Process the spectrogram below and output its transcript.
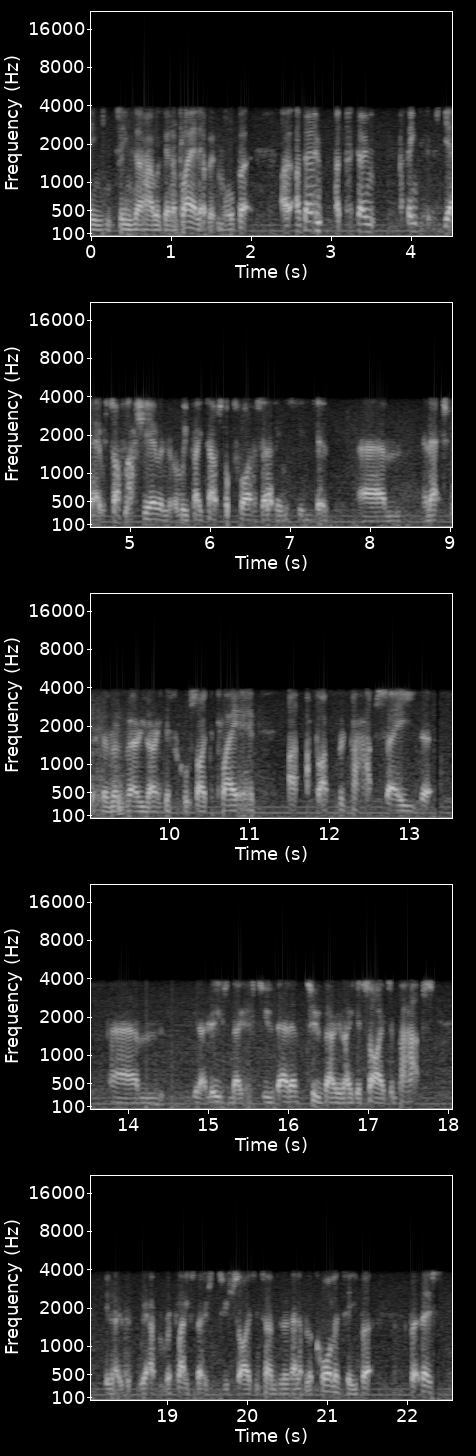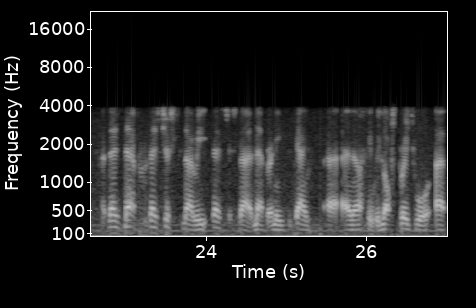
teams teams know how we're going to play a little bit more. But I, I don't I don't I think it was yeah it was tough last year and, and we played Tavistock twice early in the season. Um, and Exmouth are a very very difficult side to play in. I, I would perhaps say that um, you know losing those two they're, they're two very very good sides and perhaps you know we haven't replaced those two sides in terms of the level of quality, but but there's there's never there's just no there's just no, never an easy game, uh, and I think we lost Bridgwater, uh,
